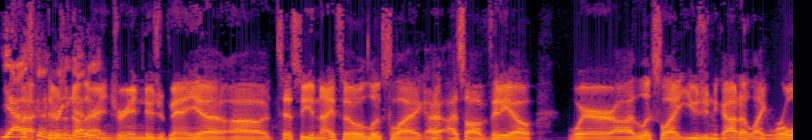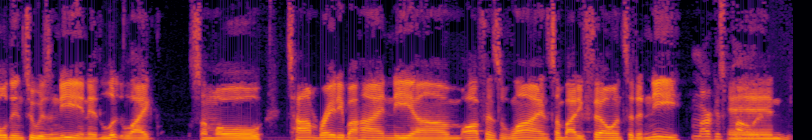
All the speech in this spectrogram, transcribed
Yeah, I was Uh, going to there's bring another that up. injury in New Japan. Yeah, uh, Tetsuya Naito looks like I, I saw a video where uh, it looks like Yuji Nagata like rolled into his knee, and it looked like some old Tom Brady behind the um, offensive line. Somebody fell into the knee Marcus Pollard. and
